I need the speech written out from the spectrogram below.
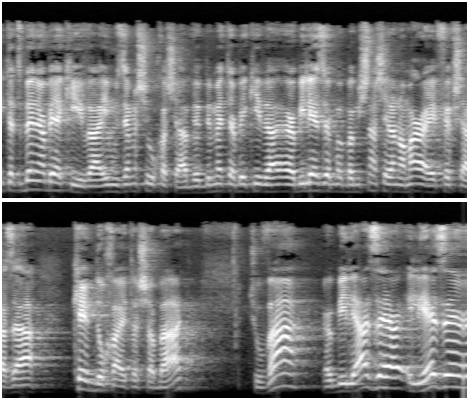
התעצבן רבי עקיבא, אם זה מה שהוא חשב, ובאמת רבי עקיבא, רבי אליעזר במשנה שלנו אמר ההפך, שהזעה כן דוחה את השבת. תשובה, רבי אליעזר, אליעזר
